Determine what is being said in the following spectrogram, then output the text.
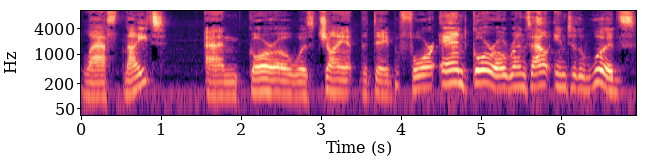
last night, and Goro was giant the day before, and Goro runs out into the woods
